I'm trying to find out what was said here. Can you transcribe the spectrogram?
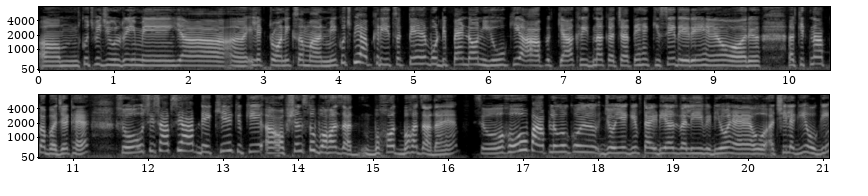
आम, कुछ भी ज्वेलरी में या इलेक्ट्रॉनिक सामान में कुछ भी आप खरीद सकते हैं। वो डिपेंड ऑन यू कि आप क्या खरीदना कर चाहते हैं किसे दे रहे हैं और कितना आपका बजट है। सो so, उस हिसाब से आप देखिए क्योंकि ऑप्शंस तो बहुत बहुत बहुत ज़्यादा है। सो so, होप आप लोगों को जो ये गिफ्ट आइडियाज़ वाली वीडियो है वो अच्छी लगी होगी।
